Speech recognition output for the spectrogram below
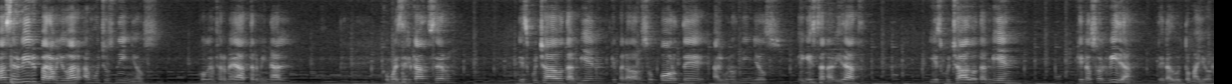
va a servir para ayudar a muchos niños con enfermedad terminal, como es el cáncer. He escuchado también que para dar soporte a algunos niños en esta Navidad, y he escuchado también que no se olvida del adulto mayor.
